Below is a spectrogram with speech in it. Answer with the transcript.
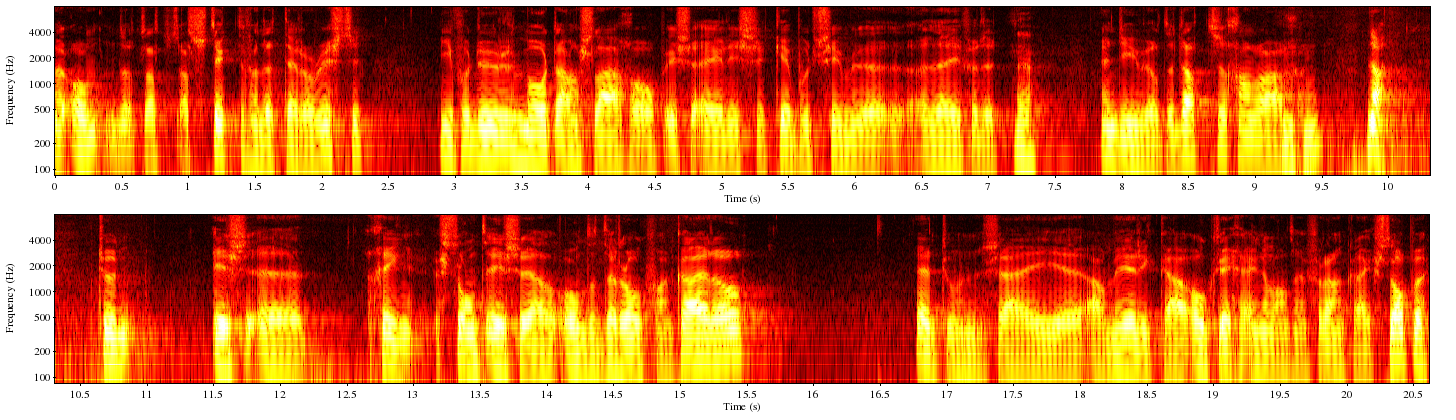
maar om dat, dat, dat stikte van de terroristen, die voortdurend moordaanslagen op Israëlische kibbutzim eh, leverden. Ja. En die wilden dat eh, gaan wagen. Mhm. Nou, toen is, eh, ging, stond Israël onder de rook van Cairo. En toen zei Amerika, ook tegen Engeland en Frankrijk, stoppen.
